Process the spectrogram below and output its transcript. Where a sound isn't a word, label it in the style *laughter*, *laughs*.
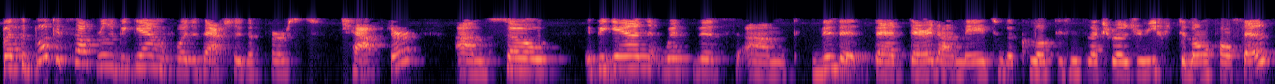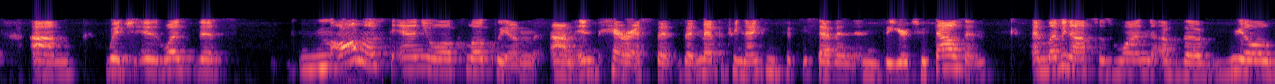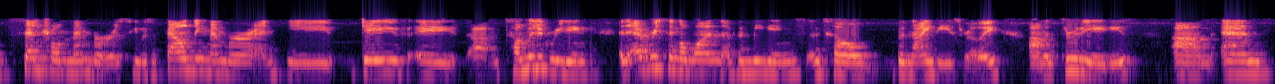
But the book itself really began with what is actually the first chapter. Um, so it began with this um, visit that Derrida made to the Colloque des Intellectuels Juifs de Langue Française, um, which was this almost annual colloquium um, in Paris that, that met between 1957 and the year 2000 and Levinas was one of the real central members. He was a founding member, and he gave a um, Talmudic reading at every single one of the meetings until the 90s, really, um, and through the 80s. Um, and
